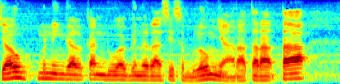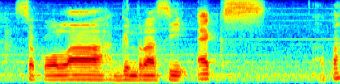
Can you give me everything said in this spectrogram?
jauh meninggalkan dua generasi sebelumnya. Rata-rata sekolah generasi X apa?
